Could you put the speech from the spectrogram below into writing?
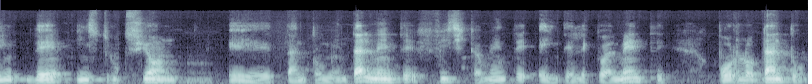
de instrucción eh, tanto mentalmente, físicamente e intelectualmente. Por lo tanto,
